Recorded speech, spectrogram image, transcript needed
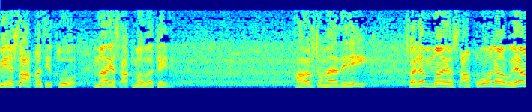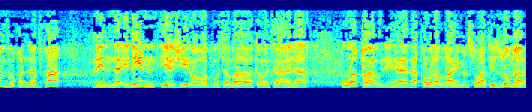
بصعقة الطور. ما يصعق مرتين. عرفتم هذه؟ فلما يصعقون وينفخ النفخة عندئذ يجيء الرب تبارك وتعالى. واقرأوا لهذا قول الله من سورة الزمر.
